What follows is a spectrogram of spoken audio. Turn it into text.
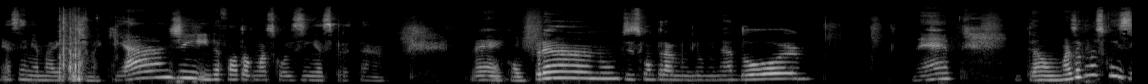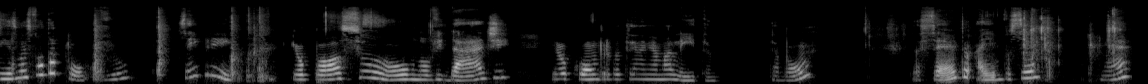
Essa é a minha maleta de maquiagem. Ainda falta algumas coisinhas pra tá, né, comprando. Preciso comprar um iluminador, né? Então, mais algumas coisinhas, mas falta pouco, viu? Sempre que eu posso, ou novidade, eu compro pra ter na minha maleta, tá bom? Tá certo? Aí você, né?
